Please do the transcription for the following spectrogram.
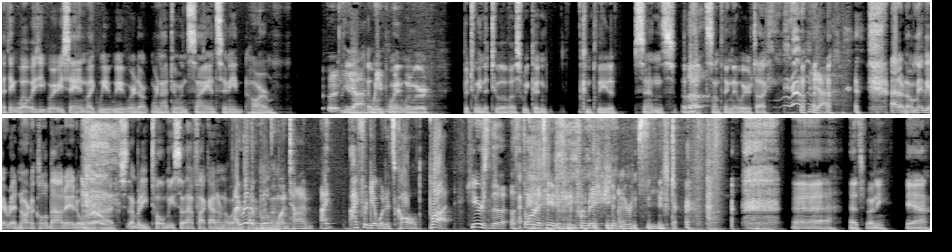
I think what was you, what were you saying? Like we, we we're not we're not doing science any harm. here. yeah. At we- one point when we were between the two of us, we couldn't complete a sentence about something that we were talking. yeah. I don't know. Maybe I read an article about it, or uh, somebody told me so. ah, fuck, I don't know. What I I'm read a book about. one time. I, I forget what it's called, but here's the authoritative information I received. Ah, that's funny. Yeah.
